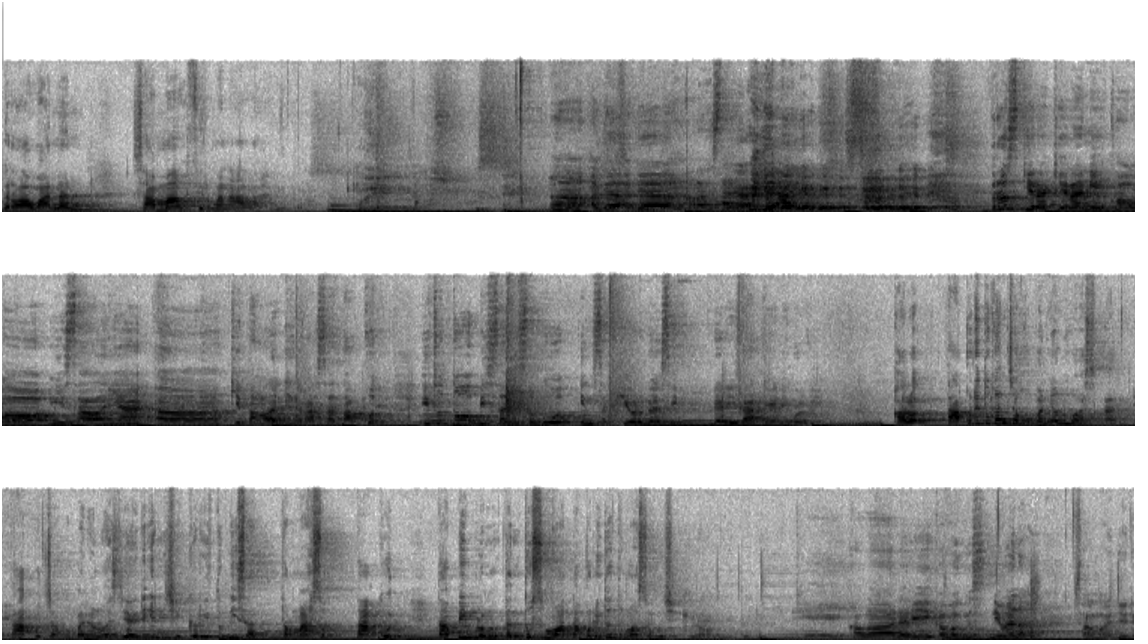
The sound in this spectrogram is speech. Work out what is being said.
berlawanan sama firman Allah gitu. Eh, agak-agak keras ya. Terus kira-kira nih kalau misalnya eh, kita lagi ngerasa takut, itu tuh bisa disebut insecure gak sih dari Kak Reni boleh? kalau takut itu kan cakupannya luas kan takut cakupannya luas jadi insecure itu bisa termasuk takut tapi belum tentu semua takut itu termasuk insecure gitu Oke, kalau dari Kak Bagus gimana? Sama aja deh.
